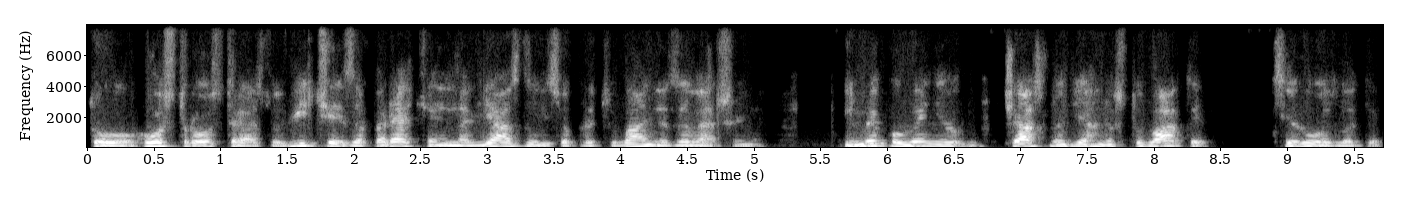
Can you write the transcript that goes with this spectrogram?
то гострого стресу, відчай, заперечення, нав'язливість, опрацювання, завершення. І ми повинні вчасно діагностувати ці розлади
